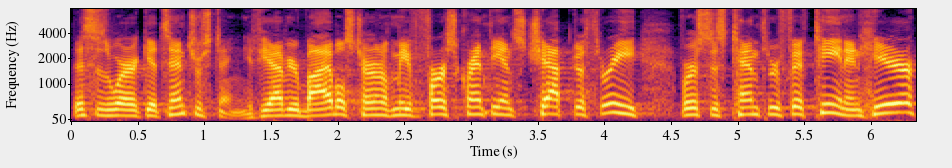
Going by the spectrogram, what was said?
This is where it gets interesting. If you have your Bibles, turn with me to 1 Corinthians chapter 3, verses 10 through 15. And here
